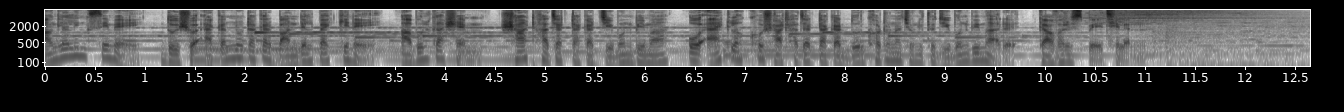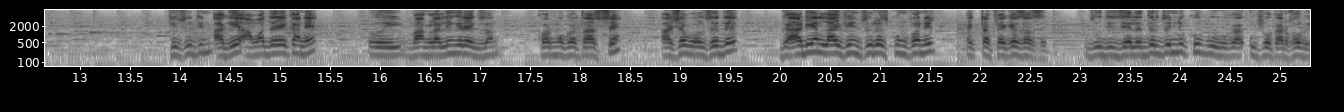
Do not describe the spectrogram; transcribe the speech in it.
বাংলালিংক সিমে দুইশো একান্ন টাকার বান্ডেল প্যাক কিনে আবুল কাশেম ষাট হাজার টাকার জীবন বীমা ও এক লক্ষ ষাট হাজার টাকার দুর্ঘটনাজনিত জীবন বিমার কাভারেজ পেয়েছিলেন। কিছুদিন আগে আমাদের এখানে ওই বাংলালিংয়ের একজন কর্মকর্তা আসছে, আসে বলছে যে গার্ডিয়ান লাইফ ইন্স্যুরেন্স কোম্পানির একটা প্যাকেজ আছে। যদি জেলেদের জন্য খুব উপকার উপকার হবে।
